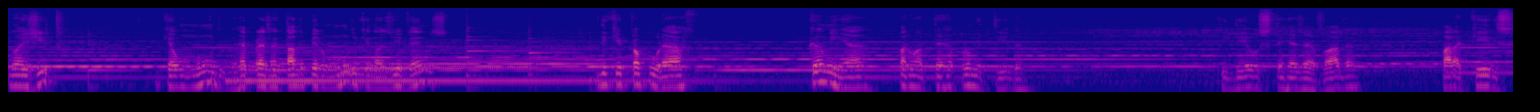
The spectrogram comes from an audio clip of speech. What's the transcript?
no Egito, que é um mundo representado pelo mundo que nós vivemos, de que procurar caminhar para uma terra prometida que Deus tem reservada para aqueles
